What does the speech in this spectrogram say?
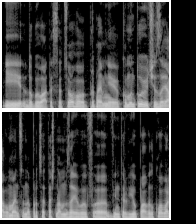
І добиватися цього, принаймні коментуючи заяву Менсена, про це теж нам заявив е, в інтерв'ю Павел Коваль,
